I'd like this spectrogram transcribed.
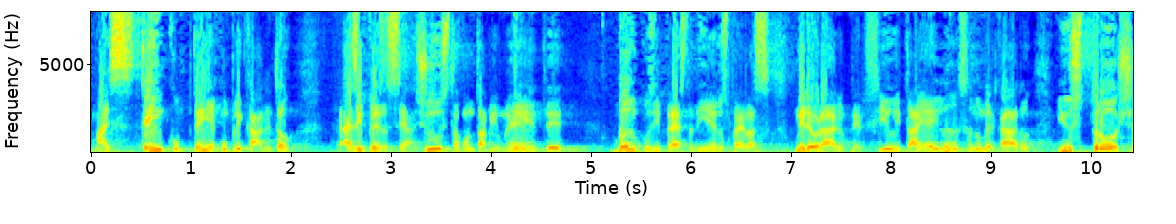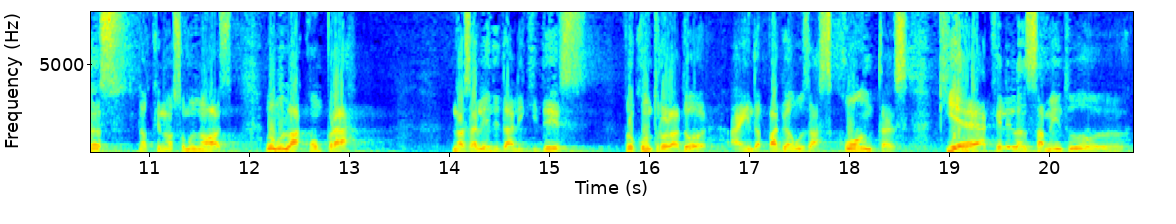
mas tem, tem, é complicado. Então, as empresas se ajustam contabilmente, bancos emprestam dinheiro para elas melhorarem o perfil e tal, e aí lançam no mercado, e os trouxas, que nós somos nós, vamos lá comprar. Nós, além de dar liquidez para o controlador, ainda pagamos as contas, que é aquele lançamento uh,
